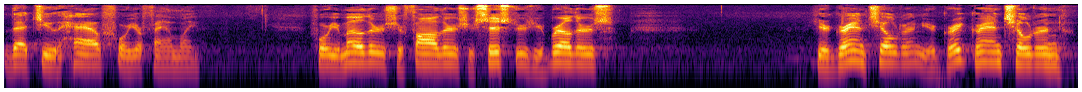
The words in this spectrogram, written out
that you have for your family, for your mothers, your fathers, your sisters, your brothers, your grandchildren, your great grandchildren.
